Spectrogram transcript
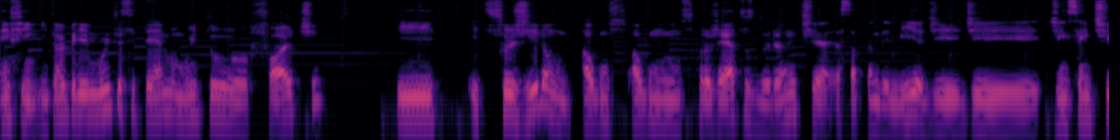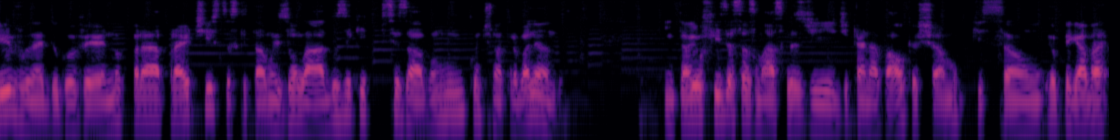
Enfim, então eu peguei muito esse tema, muito forte, e, e surgiram alguns, alguns projetos durante essa pandemia de, de, de incentivo né, do governo para artistas que estavam isolados e que precisavam continuar trabalhando. Então eu fiz essas máscaras de, de carnaval que eu chamo, que são eu pegava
